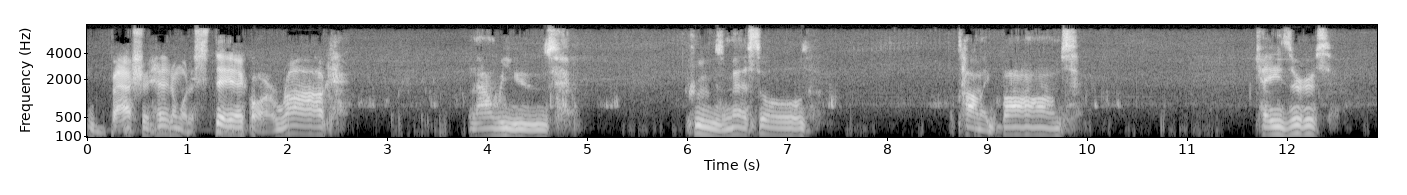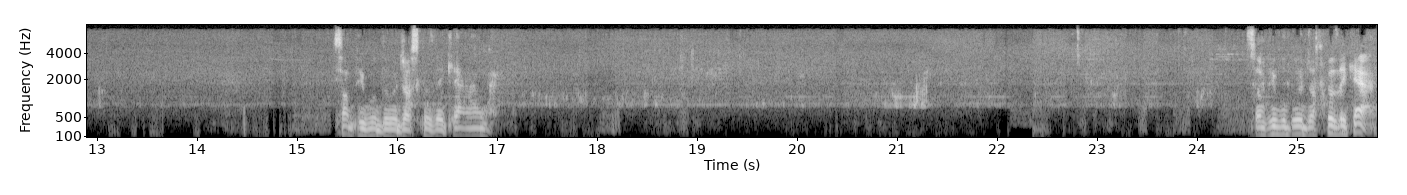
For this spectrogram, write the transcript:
bash your head in with a stick or a rock. Now we use cruise missiles, atomic bombs, tasers. Some people do it just because they can. Some people do it just because they can.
